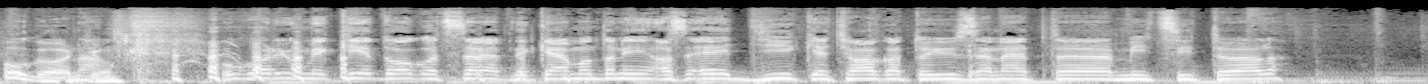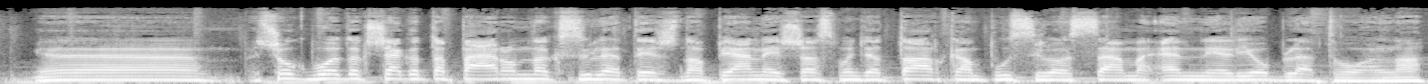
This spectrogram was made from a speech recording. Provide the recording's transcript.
ugorjunk. Na, ugorjunk, még két dolgot szeretnék elmondani. Az egyik, egy hallgató üzenet uh, Micitől. Sok boldogságot a páromnak születésnapján, és azt mondja, Tarkan puszilós száma ennél jobb lett volna.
